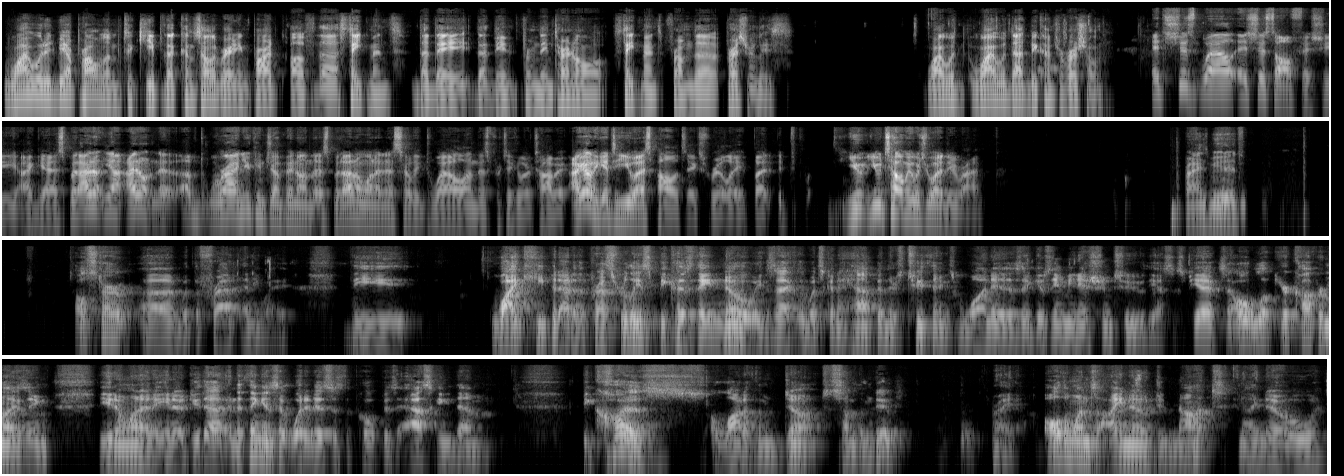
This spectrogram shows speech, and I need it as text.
why would it be a problem to keep the concelebrating part of the statement that they that the from the internal statement from the press release? Why would why would that be controversial? It's just well, it's just all fishy, I guess. But I don't, yeah, I don't. Uh, Ryan, you can jump in on this, but I don't want to necessarily dwell on this particular topic. I got to get to U.S. politics, really. But it, you, you tell me what you want to do, Ryan. Ryan's muted. I'll start uh, with the frat anyway. The why keep it out of the press release? Because they know exactly what's going to happen. There's two things. One is it gives ammunition to the SSPX. Oh, look, you're compromising. You don't want to, you know, do that. And the thing is that what it is is the Pope is asking them because A lot of them don't. Some of them do. Right. All the ones I know do not, and I know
